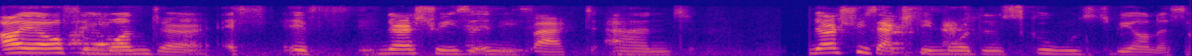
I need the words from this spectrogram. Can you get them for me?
i often wonder if if nurseries in fact and nurseries actually more than schools to be honest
